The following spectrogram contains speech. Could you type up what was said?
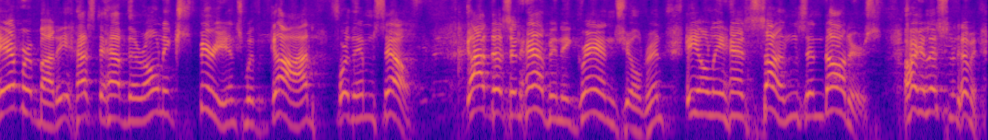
Everybody has to have their own experience with God for themselves. God doesn't have any grandchildren. He only has sons and daughters. Are you listening to me?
